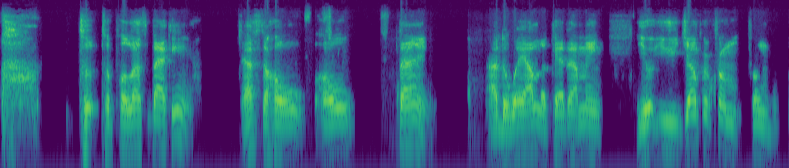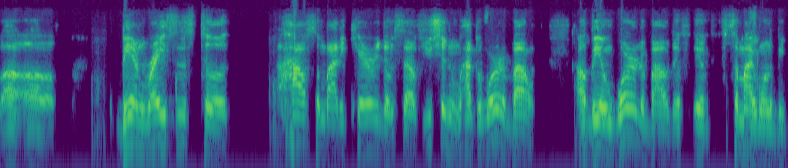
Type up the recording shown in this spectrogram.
to to pull us back in. That's the whole whole thing. Uh, the way I look at it, I mean, you you jumping from from uh, uh, being racist to how somebody carry themselves. You shouldn't have to worry about uh, being worried about if if somebody want to be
